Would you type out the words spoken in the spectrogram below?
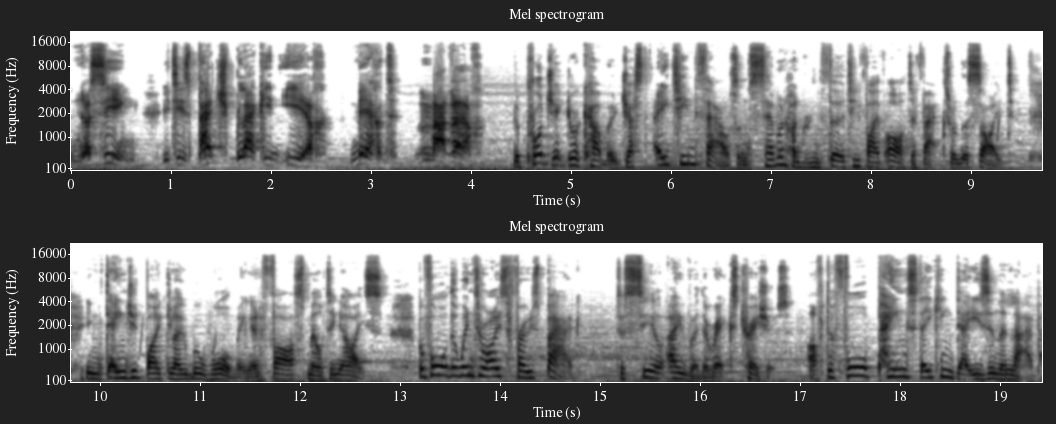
Nothing, it is patch black in here. Merde, mother! The project recovered just 18,735 artifacts from the site, endangered by global warming and fast melting ice, before the winter ice froze back to seal over the wreck's treasures. After four painstaking days in the lab,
